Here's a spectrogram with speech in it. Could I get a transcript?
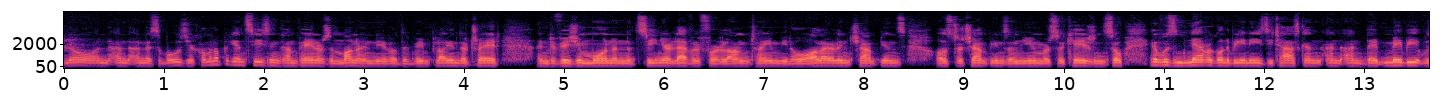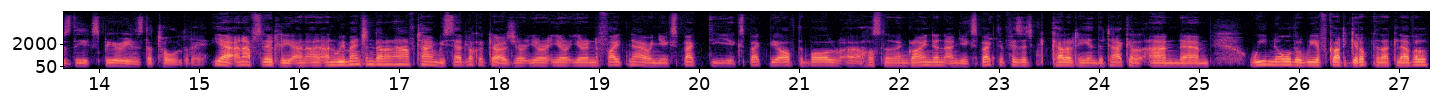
No, and, and, and I suppose you're coming up against seasoned campaigners in Monaghan. You know they've been plying their trade in Division One and at senior level for a long time. You know All Ireland champions, Ulster champions on numerous occasions. So it was never going to be an easy task, and and, and they, maybe it was the experience that told today. Yeah, and absolutely, and and, and we mentioned that at half time. We said, look at girls, you're you're you're you're in the fight now, and you expect you expect the off the ball uh, hustling and grinding, and you expect the physicality in the tackle, and um, we know that we have got to get up to that level.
